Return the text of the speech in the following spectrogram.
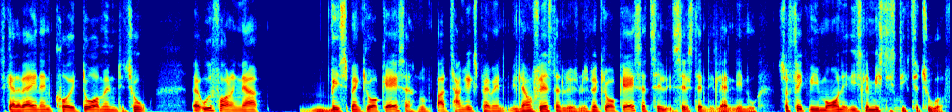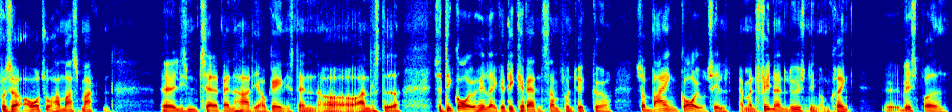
Skal der være en anden korridor mellem de to? Øh, udfordringen er, hvis man gjorde Gaza, nu bare et tankeeksperiment, vi laver en flerstatsløsning, hvis man gjorde Gaza til et selvstændigt land lige nu, så fik vi i morgen et islamistisk diktatur, for så overtog Hamas magten, øh, ligesom Taliban har det i Afghanistan og, og andre steder. Så det går jo heller ikke, og det kan verdens samfund ikke gøre. Så vejen går jo til, at man finder en løsning omkring øh, Vestbreden,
